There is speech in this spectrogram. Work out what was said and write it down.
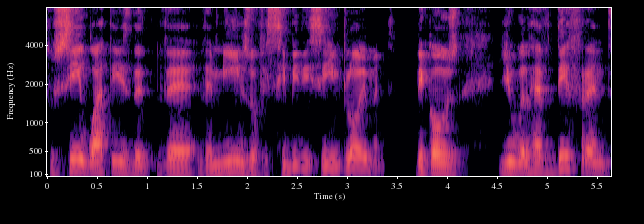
to see what is the, the, the means of CBDC employment because you will have different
